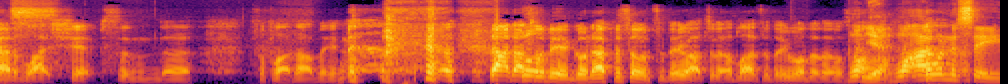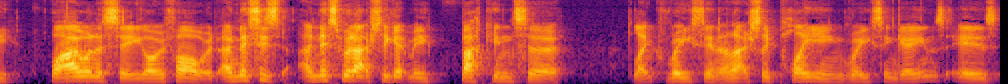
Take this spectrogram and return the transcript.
kind of like ships and uh, stuff like that. I mean, that'd actually Well- be a good episode to do. Actually, I'd like to do one of those. what Yeah. what I want to see, what I want to see going forward, and this is and this would actually get me back into like racing and actually playing racing games is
